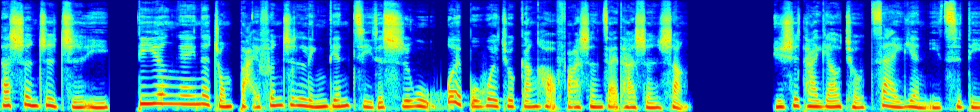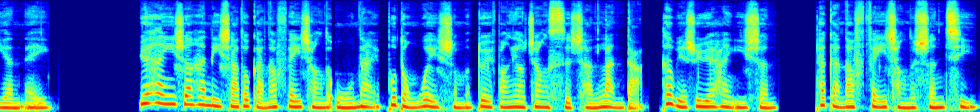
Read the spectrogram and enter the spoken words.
他甚至质疑。DNA 那种百分之零点几的失误，会不会就刚好发生在他身上？于是他要求再验一次 DNA。约翰医生和丽莎都感到非常的无奈，不懂为什么对方要这样死缠烂打。特别是约翰医生，他感到非常的生气，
